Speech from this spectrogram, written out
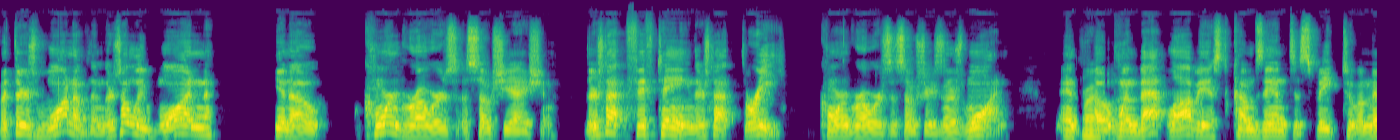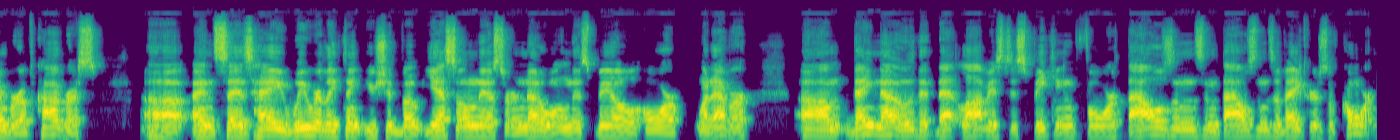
but there's one of them. There's only one, you know, Corn Growers Association. There's not 15, there's not three Corn Growers Associations, there's one. And right. so when that lobbyist comes in to speak to a member of Congress uh, and says, hey, we really think you should vote yes on this or no on this bill or whatever, um, they know that that lobbyist is speaking for thousands and thousands of acres of corn.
